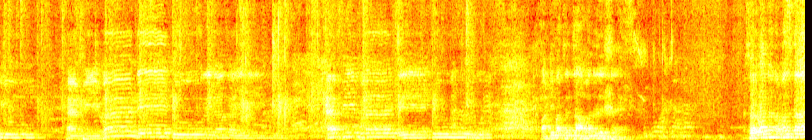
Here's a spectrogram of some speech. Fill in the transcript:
you. Happy birthday to Rina Sai. Happy birthday to you. पाठीमागचा आवाज येत नाही सर्वांना नमस्कार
